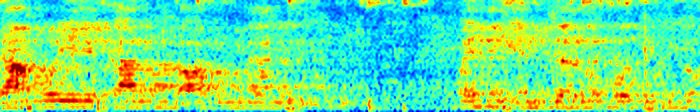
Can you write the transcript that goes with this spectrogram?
రాబోయే కాలం బాగుండాలి. పైన ఏం జరగబోతుందో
